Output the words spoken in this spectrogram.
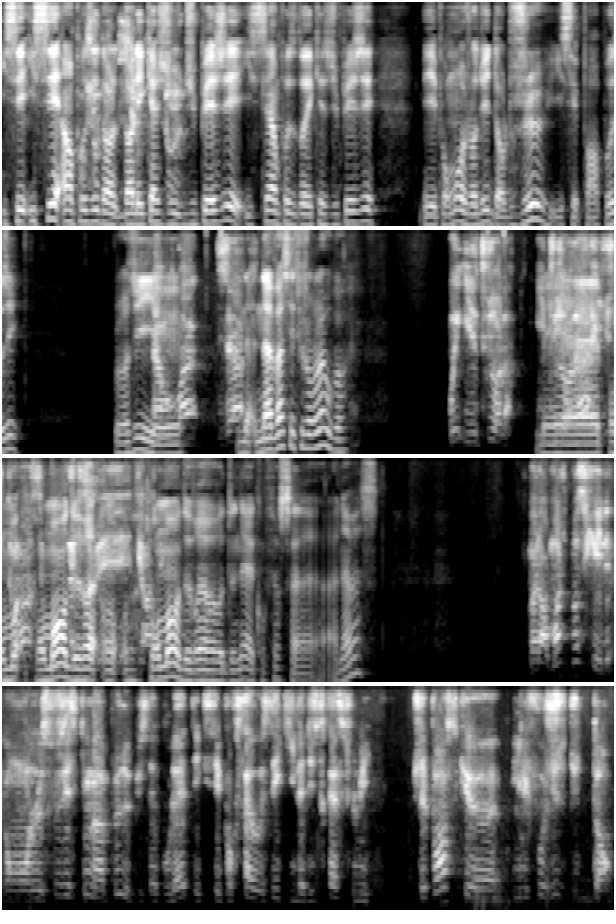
Il s'est, il s'est imposé dans, dans les cages du, du PSG. Il s'est imposé dans les cages du PSG. Mais pour moi, aujourd'hui, dans le jeu, il s'est pas imposé. Aujourd'hui, euh, Navas est toujours là ou pas? Oui, il est toujours là. Il est Mais toujours là, et pour moi, pour on devrait, je vais on- dire. pour moi, on devrait redonner la confiance à, à Navas. Pense qu'on le sous-estime un peu depuis sa boulette et que c'est pour ça aussi qu'il a du stress lui. Je pense qu'il faut juste du temps,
